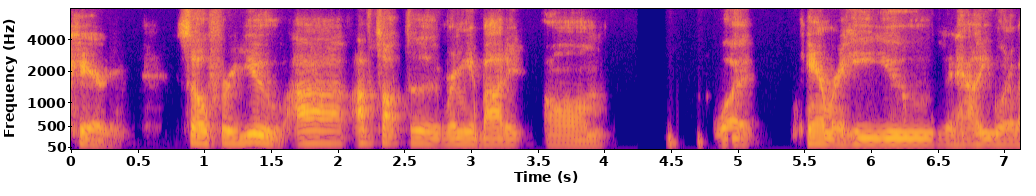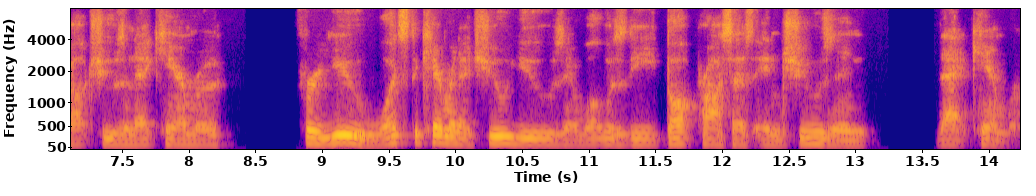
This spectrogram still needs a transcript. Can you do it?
Carry. So for you, uh, I've talked to Remy about it. Um, what camera he used and how he went about choosing that camera. For you, what's the camera that you use, and what was the thought process in choosing that camera?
